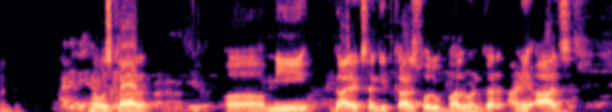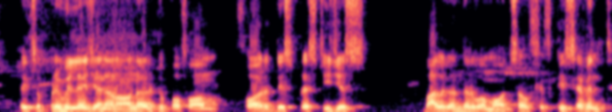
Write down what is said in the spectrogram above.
धन्यवाद. नमस्कार. मी गायक संगीतकार स्वरूप भालवणकर आणि आज it's a privilege and an honour to perform for this prestigious Balgandharva Mahotsav fifty seventh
